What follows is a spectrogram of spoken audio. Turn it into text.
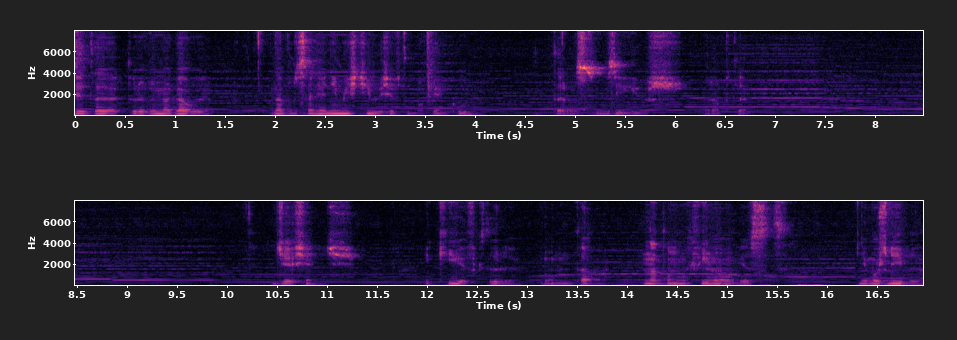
Prowincje te, które wymagały nawrócenia nie mieściły się w tym okienku. Teraz jest ich już raptem 10 i Kijew, który momentalnie na tą chwilę jest niemożliwy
